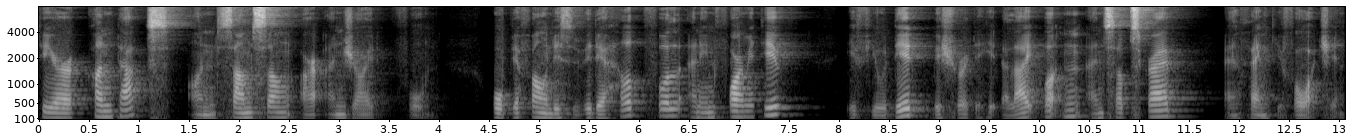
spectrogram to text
to your contacts on Samsung or Android phone. Hope you found this video helpful and informative. If you did, be sure to hit the like button and subscribe and thank you for watching.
